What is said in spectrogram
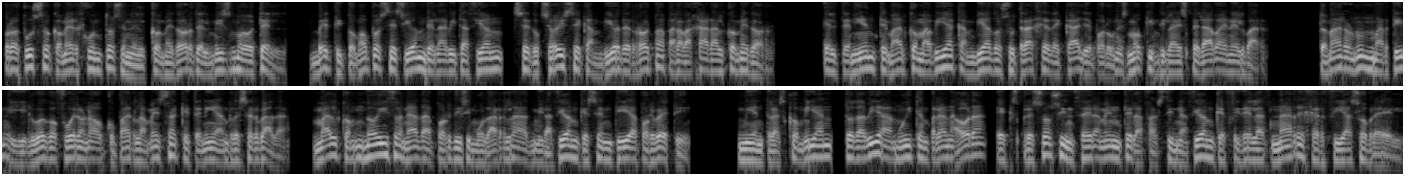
propuso comer juntos en el comedor del mismo hotel. Betty tomó posesión de la habitación, se duchó y se cambió de ropa para bajar al comedor. El teniente Malcolm había cambiado su traje de calle por un smoking y la esperaba en el bar. Tomaron un martini y luego fueron a ocupar la mesa que tenían reservada. Malcolm no hizo nada por disimular la admiración que sentía por Betty. Mientras comían, todavía a muy temprana hora, expresó sinceramente la fascinación que Fidel Aznar ejercía sobre él.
